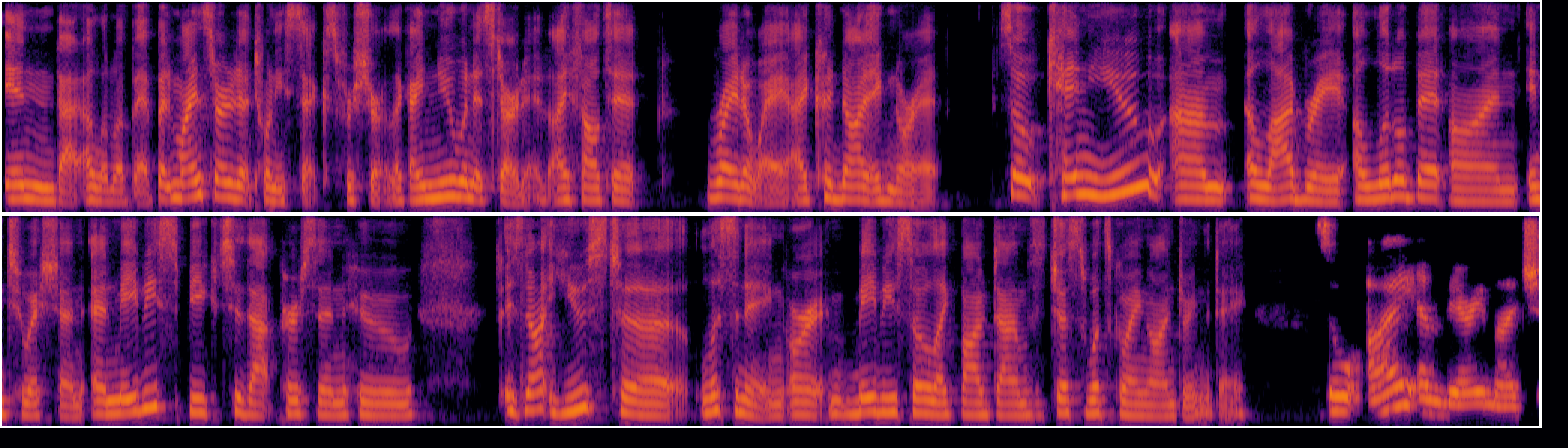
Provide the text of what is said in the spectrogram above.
in that a little bit. But mine started at 26 for sure. Like I knew when it started. I felt it right away. I could not ignore it. So, can you um, elaborate a little bit on intuition and maybe speak to that person who is not used to listening or maybe so like bogged down with just what's going on during the day? So I am very much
